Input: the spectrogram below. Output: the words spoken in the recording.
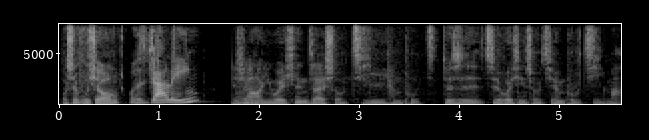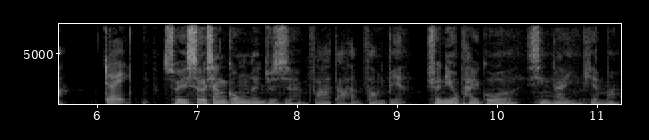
我是福雄。我是嘉玲。你知道，因为现在手机很普及，就是智慧型手机很普及嘛，对，所以摄像功能就是很发达、很方便。所以你有拍过性爱影片吗？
